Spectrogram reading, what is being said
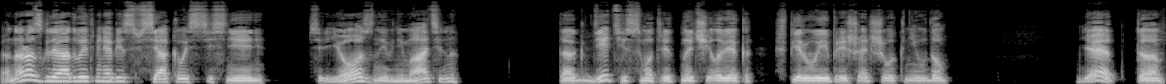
Она разглядывает меня без всякого стеснения, серьезно и внимательно. Так дети смотрят на человека, впервые пришедшего к ним в дом. Это...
